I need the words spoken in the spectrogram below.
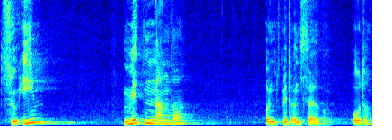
Zu ihm, miteinander und mit uns selber, oder?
